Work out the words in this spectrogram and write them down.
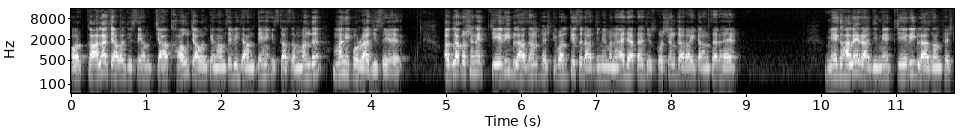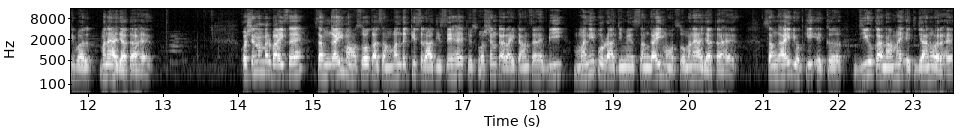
और काला चावल जिसे हम चाखाऊ चावल के नाम से भी जानते हैं, इसका संबंध मणिपुर राज्य से है। अगला क्वेश्चन है, चेरी ब्लाजम फेस्टिवल किस राज्य में मनाया जाता है? तो इस क्वेश्चन का राइट आंसर है, मेघालय राज्य में चेरी ब्लाजम फेस्टिवल मनाया जाता है। क्वेश्चन नंबर बाईस है, संगाई महोत्सव का संबंध किस राज्य से है? तो इस क्वेश्चन का राइट आंसर है, बी, मणिपुर राज्य में संगाई महोत्सव मनाया जाता है। संगाई जो कि एक जीव का नाम है, एक जानवर है।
